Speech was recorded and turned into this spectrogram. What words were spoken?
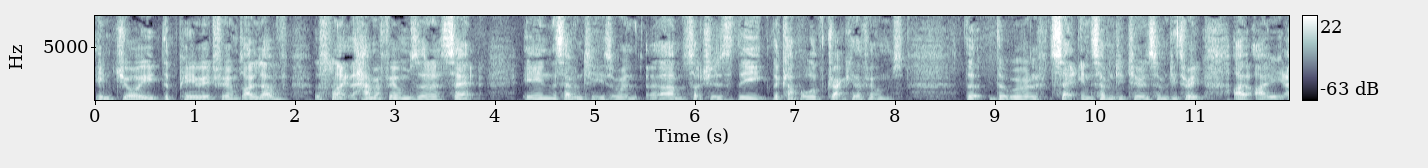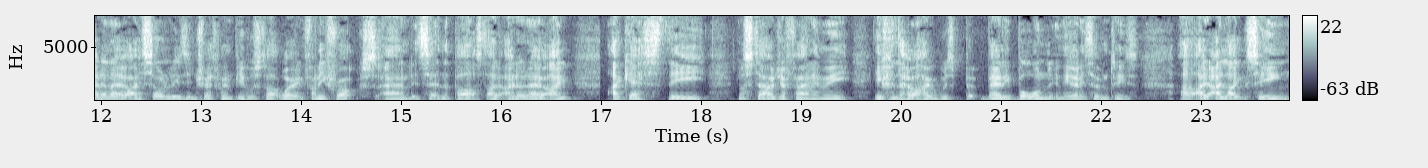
enjoyed the period films. I love like the Hammer films that are set in the seventies, or in, um, such as the the couple of Dracula films that that were set in 72 and 73 I, I i don't know. I sort of lose interest when people start wearing funny frocks and it's set in the past. I, I don't know. I i guess the nostalgia fan in me even though i was b- barely born in the early 70s uh, I, I like seeing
